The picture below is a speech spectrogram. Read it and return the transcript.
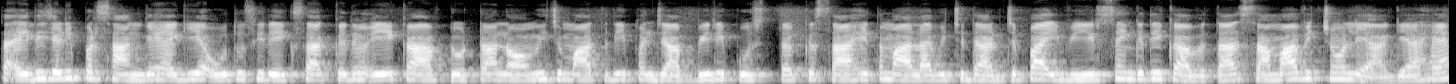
ਤਾਂ ਇਹਦੀ ਜਿਹੜੀ ਪ੍ਰਸੰਗ ਹੈਗੀ ਆ, ਉਹ ਤੁਸੀਂ ਦੇਖ ਸਕਦੇ ਹੋ। ਇਹ ਕਾਵ ਟੋਟਾ ਨੌਵੀਂ ਜਮਾਤ ਦੀ ਪੰਜਾਬੀ ਦੀ ਪੁਸਤਕ ਸਾਹਿਤਮਾਲਾ ਵਿੱਚ ਦਰਜ ਭਾਈ ਵੀਰ ਸਿੰਘ ਦੀ ਕਵਿਤਾ ਸਮਾਂ ਵਿੱਚੋਂ ਲਿਆ ਗਿਆ ਹੈ।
